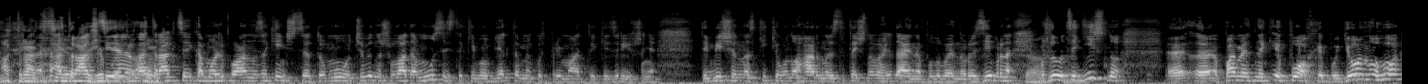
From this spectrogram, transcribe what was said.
Атракція може атракція, бути, атракція, яка може погано закінчитися. Тому очевидно, що влада мусить з такими об'єктами якось приймати якісь рішення. Тим більше наскільки воно гарно естетично виглядає, наполовину розібране. Так, Можливо, це дійсно е, е, пам'ятник епохи Будьонного,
